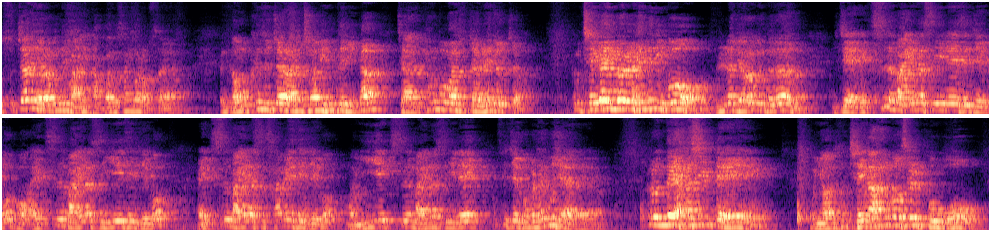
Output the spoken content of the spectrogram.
숫자는 여러분들이 많이 바꿔도 상관없어요. 근데 너무 큰 숫자로 하면 처음에 힘드니까 제가 아주 평범한 숫자를 해줬죠. 그럼 제가 이거를 해드리고 물론 여러분들은 이제 x-1의 세제곱, 뭐 x-2의 세제곱, x-3의 세제곱, 뭐 2x-1의 세제곱을 해보셔야 돼요. 그런데 하실 때뭐 여- 제가 한 것을 보고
